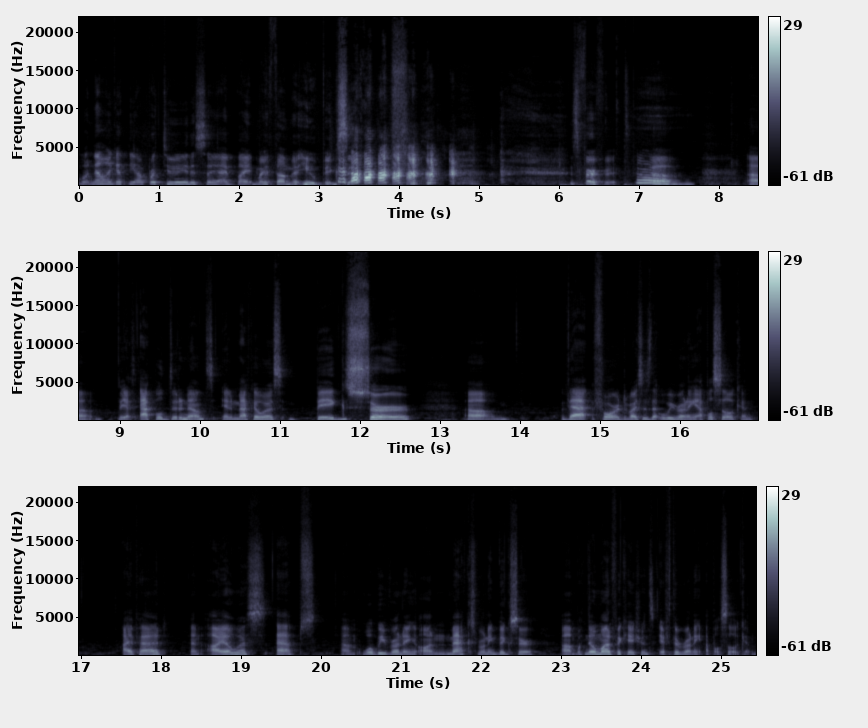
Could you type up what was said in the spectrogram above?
Well, now I get the opportunity to say I bite my thumb at you, Big Sur. it's perfect. Um, um, yes, Apple did announce in macOS Big Sur um, that for devices that will be running Apple Silicon, iPad and iOS apps um, will be running on Macs running Big Sur um, with no modifications if they're running Apple Silicon.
